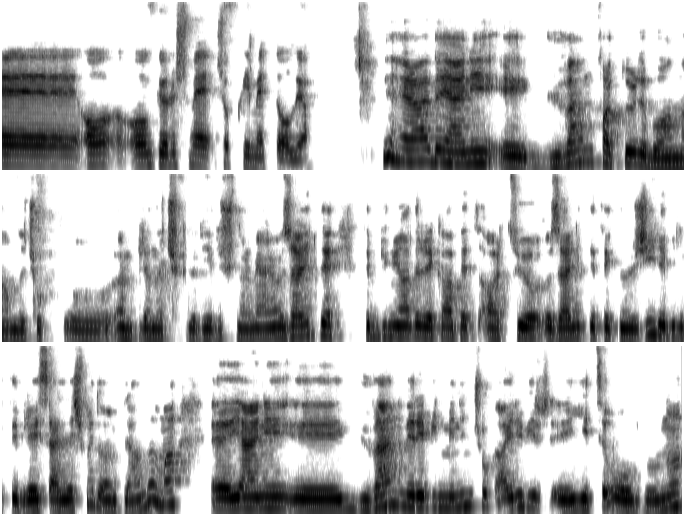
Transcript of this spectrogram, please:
e, o, o görüşme çok kıymetli oluyor. Herhalde yani e, güven faktörü de bu anlamda çok o, ön plana çıkıyor diye düşünüyorum. Yani özellikle tabii dünyada rekabet artıyor. Özellikle teknolojiyle birlikte bireyselleşme de ön planda ama e, yani e, güven verebilmenin çok ayrı bir e, yeti olduğunu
